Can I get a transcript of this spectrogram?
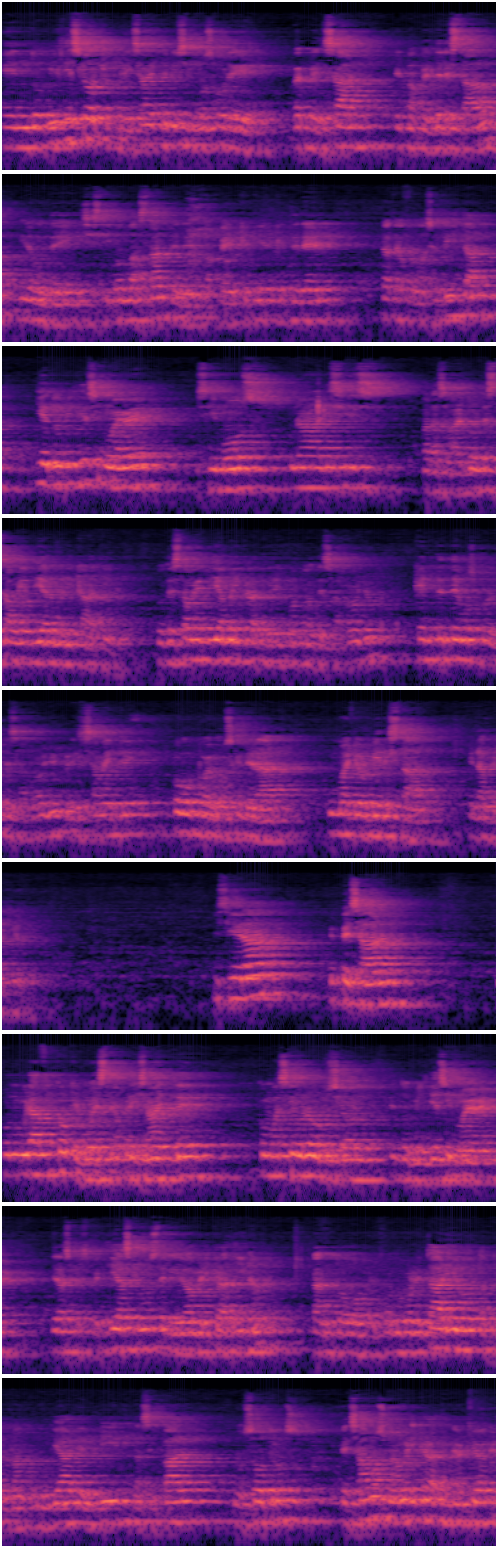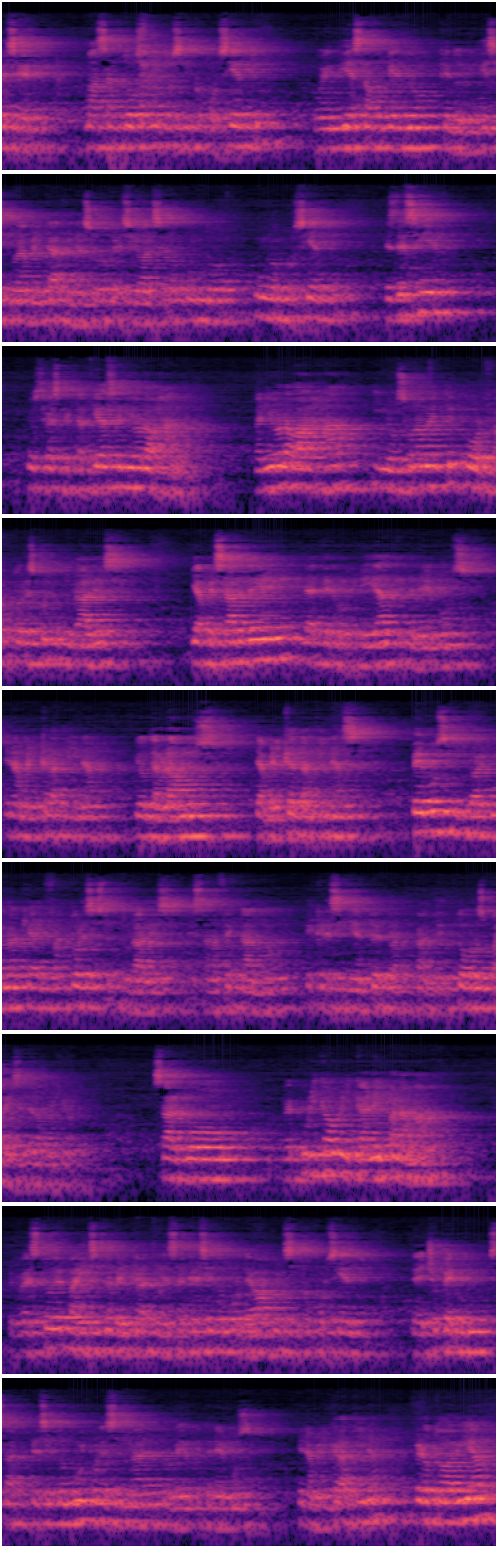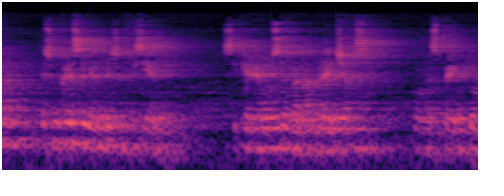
En 2018 precisamente lo hicimos sobre repensar el papel del Estado y donde insistimos bastante en el papel que tiene que tener la transformación digital. Y en 2019 hicimos un análisis para saber dónde está hoy en día América Latina dónde está hoy en día América Latina en cuanto al desarrollo, qué entendemos por el desarrollo y precisamente cómo podemos generar un mayor bienestar en la región. Quisiera empezar con un gráfico que muestra precisamente cómo ha sido la evolución en 2019 de las perspectivas que hemos tenido en América Latina, tanto el Fondo Monetario, tanto el Banco Mundial, el BID, la CEPAL, nosotros. Pensamos una América Latina que iba a crecer más al 2.5%. Hoy en día estamos viendo que en 2019 América Latina solo creció al 0.1%. Es decir, nuestras expectativas han ido a la baja. Han ido a la baja y no solamente por factores culturales y a pesar de la heterogeneidad que tenemos en América Latina, y donde hablamos de Américas Latinas, vemos sin duda alguna que hay factores estructurales que están afectando el crecimiento de prácticamente todos los países de la región salvo República Dominicana y Panamá, el resto de países de América Latina están creciendo por debajo del 5%. De hecho, Perú está creciendo muy por encima del promedio que tenemos en América Latina, pero todavía es un crecimiento insuficiente. Si queremos cerrar las brechas con respecto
